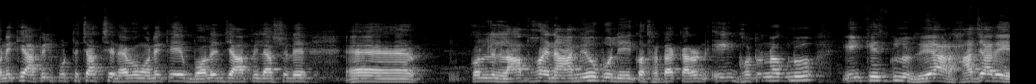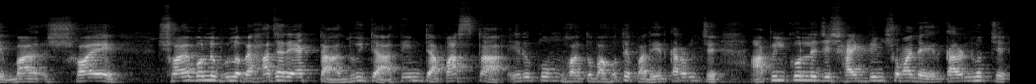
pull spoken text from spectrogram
অনেকে আপিল করতে চাচ্ছেন এবং অনেকে বলেন যে আপিল আসলে করলে লাভ হয় না। আমিও বলি এই কথাটা, কারণ এই ঘটনাগুলো, এই কেসগুলো রেয়ার হাজারে বা শয়ে শয়ে বললে ভুল হবে, হাজারে একটা, দুইটা, তিনটা, পাঁচটা, এরকম হয়তো বা হতে পারে। এর কারণ হচ্ছে, আপিল করলে যে ষাট দিন সময় দেয়, এর কারণ হচ্ছে,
